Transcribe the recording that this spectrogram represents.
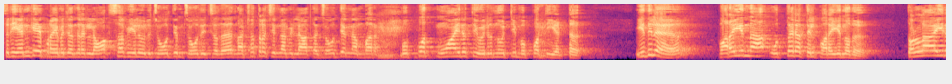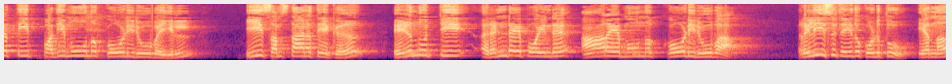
ശ്രീ എൻ കെ പ്രേമചന്ദ്രൻ ലോക്സഭയിൽ ഒരു ചോദ്യം ചോദിച്ചത് നക്ഷത്ര ചിഹ്നമില്ലാത്ത ചോദ്യം നമ്പർ മുപ്പത് മൂവായിരത്തി ഒരുന്നൂറ്റി മുപ്പത്തി എട്ട് ഇതിൽ പറയുന്ന ഉത്തരത്തിൽ പറയുന്നത് തൊള്ളായിരത്തി പതിമൂന്ന് കോടി രൂപയിൽ ഈ സംസ്ഥാനത്തേക്ക് എഴുന്നൂറ്റി രണ്ട് പോയിന്റ് ആറ് മൂന്ന് കോടി രൂപ റിലീസ് ചെയ്തു കൊടുത്തു എന്ന്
